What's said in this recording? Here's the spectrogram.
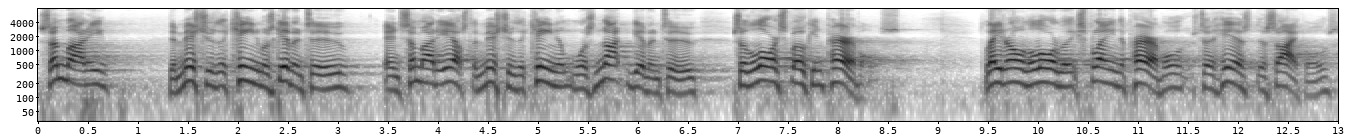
Somebody, the mysteries of the kingdom was given to, and somebody else the mystery of the kingdom was not given to, so the Lord spoke in parables. Later on, the Lord will explain the parables to his disciples,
